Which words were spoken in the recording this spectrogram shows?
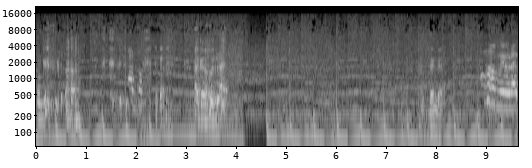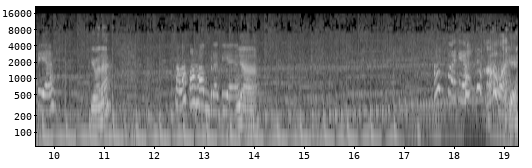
Mungkin agak, agak berat. Ada nggak? Paham ya berarti ya. Gimana? Salah paham berarti ya. Iya. Apa ya? Apa ya?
